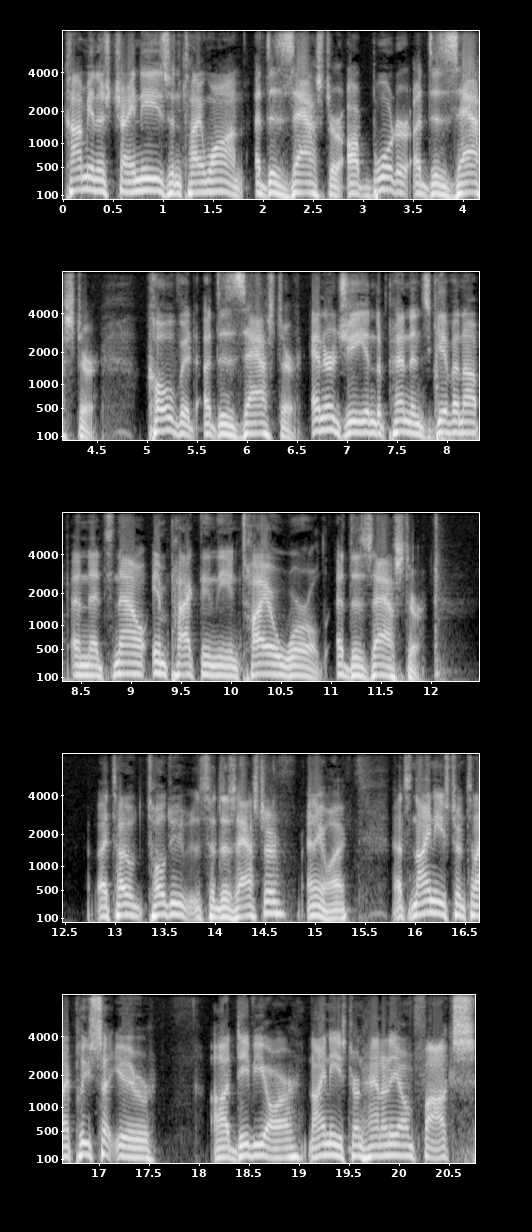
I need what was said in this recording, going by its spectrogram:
communist Chinese in Taiwan, a disaster. Our border, a disaster. COVID, a disaster. Energy independence given up and it's now impacting the entire world. A disaster. I told, told you it's a disaster. Anyway, that's 9 Eastern tonight. Please set your uh, DVR, 9 Eastern, Hannity on Fox.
